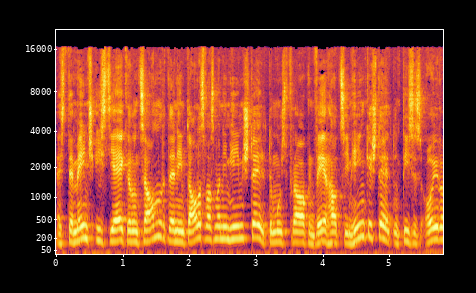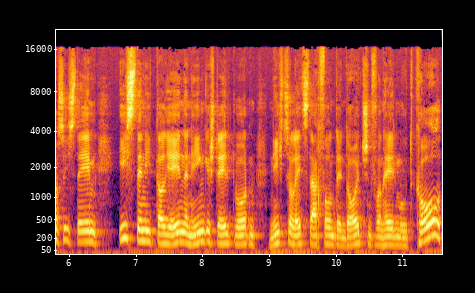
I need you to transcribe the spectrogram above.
Es, der Mensch ist Jäger und Sammler, der nimmt alles, was man ihm hinstellt. Du musst fragen, wer hat es ihm hingestellt? Und dieses Eurosystem ist den Italienern hingestellt worden, nicht zuletzt auch von den Deutschen von Helmut Kohl,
